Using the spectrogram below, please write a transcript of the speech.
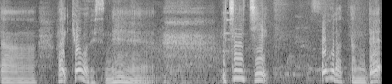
た。はい今日はですね一日オフだったので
